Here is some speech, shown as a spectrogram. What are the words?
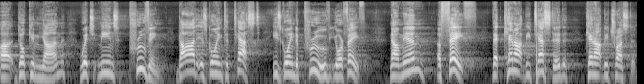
uh, dokimion, which means proving. God is going to test, He's going to prove your faith. Now, men, a faith that cannot be tested cannot be trusted.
